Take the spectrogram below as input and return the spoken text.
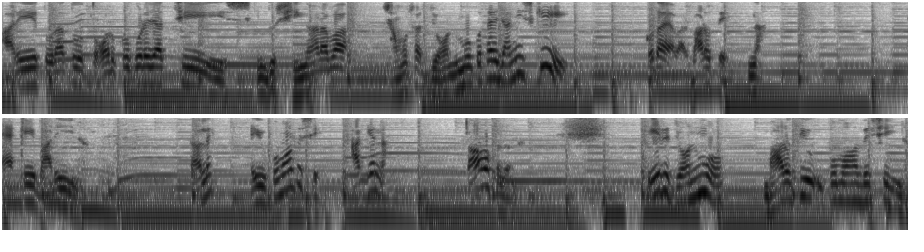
আরে, তোরা তো তর্ক করে যাচ্ছিস। কিন্তু সিঙ্গারা বা সামোসার জন্ম কোথায় জানিস কি? কোথায় আবার? ভারতে? না। একেবারেই না। তাহলে এই উপমহাদেশে? আগে না। তাও হলো না। এর জন্ম ভারতীয় উপমহাদেশেই না।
